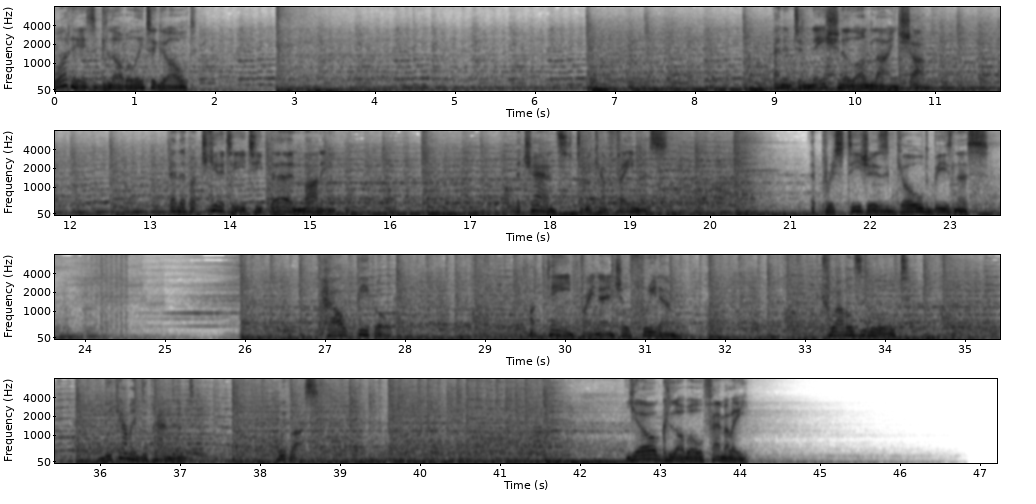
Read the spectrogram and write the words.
What is Global InterGold? An international online shop. An opportunity to earn money. A chance to become famous. A prestigious gold business. Help people attain financial freedom. Travel the world. Become independent with us. Your global family.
